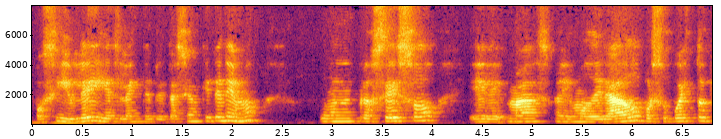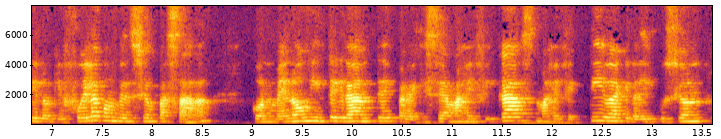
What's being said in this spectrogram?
posible, y es la interpretación que tenemos, un proceso más moderado, por supuesto, que lo que fue la convención pasada, con menos integrantes para que sea más eficaz, más efectiva, que la discusión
